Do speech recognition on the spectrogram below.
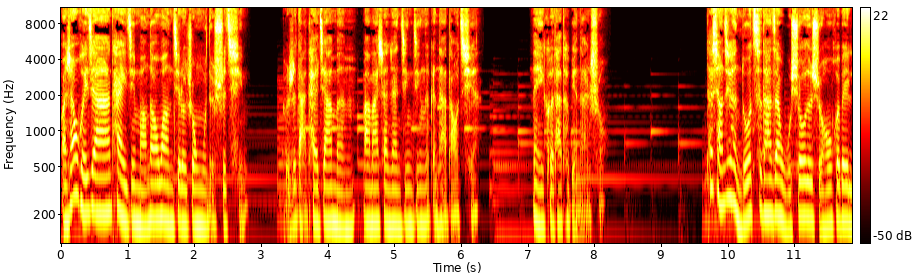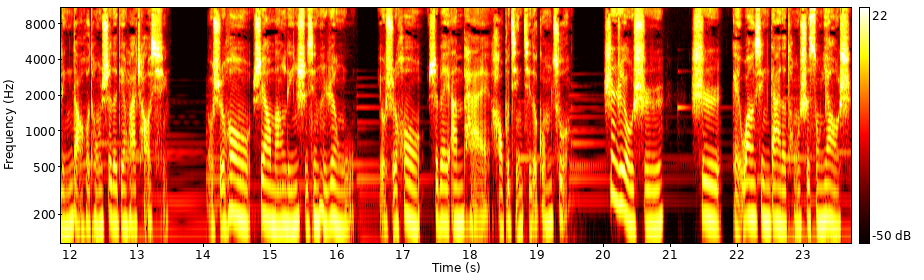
晚上回家，他已经忙到忘记了中午的事情。可是打开家门，妈妈战战兢兢地跟他道歉。那一刻，他特别难受。他想起很多次，他在午休的时候会被领导和同事的电话吵醒，有时候是要忙临时性的任务，有时候是被安排毫不紧急的工作，甚至有时是给忘性大的同事送钥匙。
